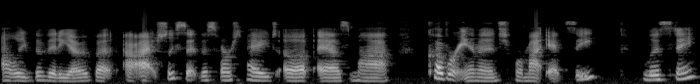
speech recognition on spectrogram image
I leave the video, but I actually set this first page up as my cover image for my Etsy listing.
